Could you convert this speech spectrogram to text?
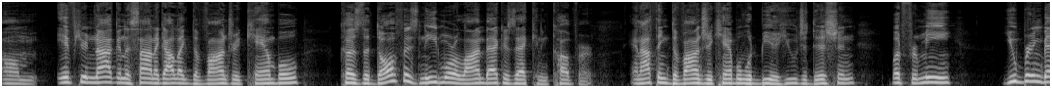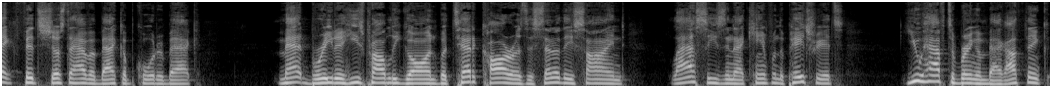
Um, if you're not going to sign a guy like De'Vondre Campbell, because the Dolphins need more linebackers that can cover. And I think De'Vondre Campbell would be a huge addition. But for me, you bring back Fitz just to have a backup quarterback. Matt Breida, he's probably gone. But Ted Karras is the center they signed last season that came from the Patriots. You have to bring him back. I think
